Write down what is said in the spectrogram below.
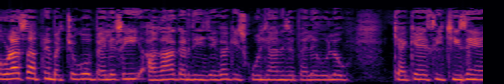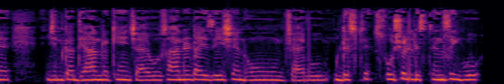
थोड़ा सा अपने बच्चों को पहले से ही आगाह कर दीजिएगा कि स्कूल जाने से पहले वो लोग क्या क्या ऐसी चीज़ें हैं जिनका ध्यान रखें, चाहे वो सैनिटाइजेशन हो, चाहे वो सोशल डिस्टेंसिंग हो।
